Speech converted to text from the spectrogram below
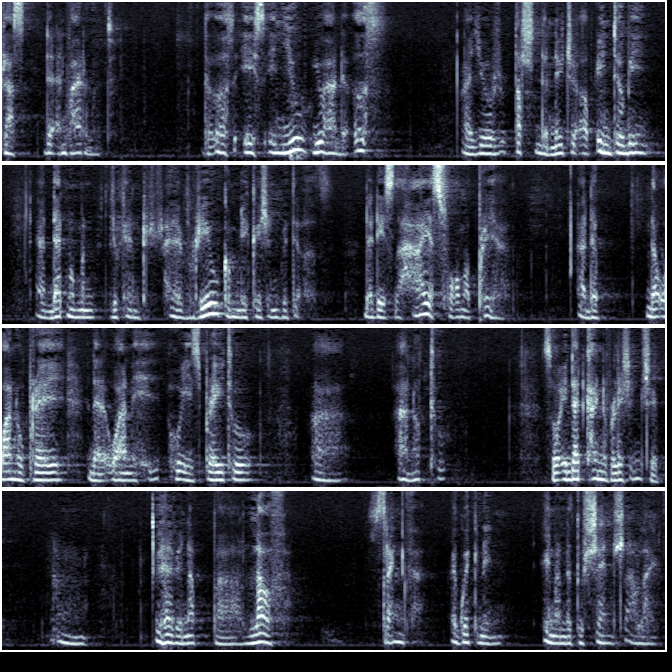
just the environment, the earth is in you, you are the earth. And you touch the nature of interbeing. At that moment, you can have real communication with the earth. That is the highest form of prayer. And the, the one who pray, the one who is prayed to, uh, are not two. So in that kind of relationship, um, we have enough uh, love, strength, awakening, in order to change our life.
